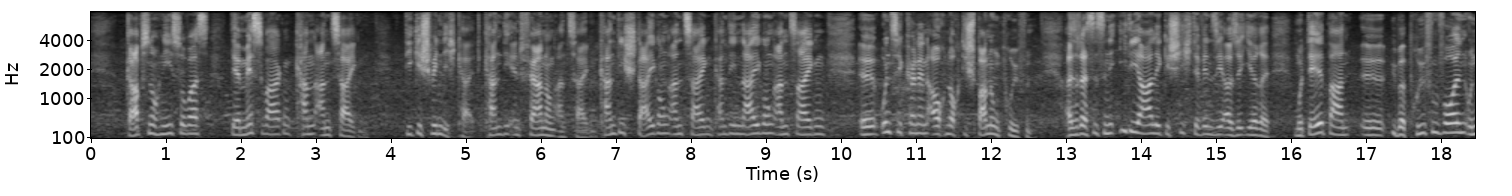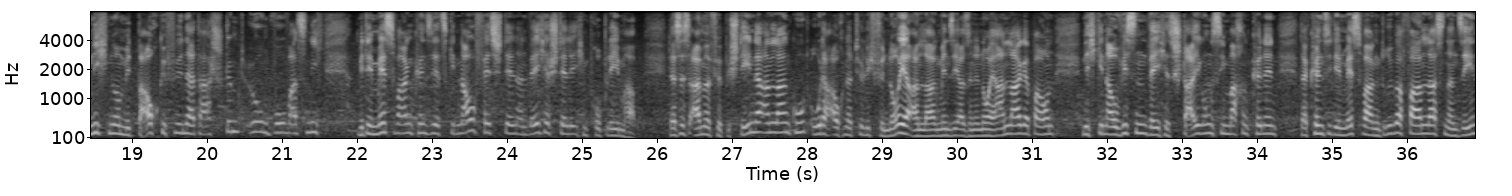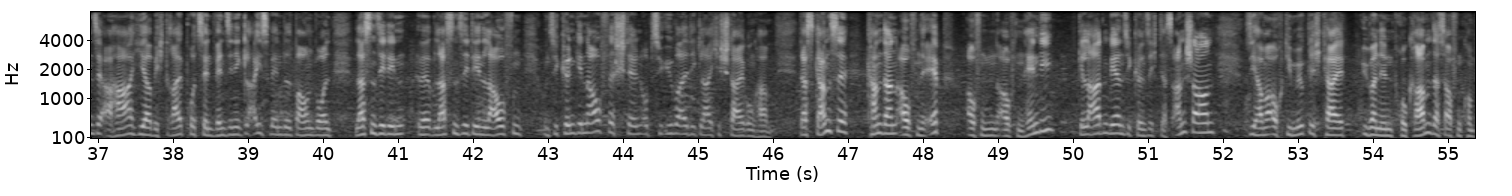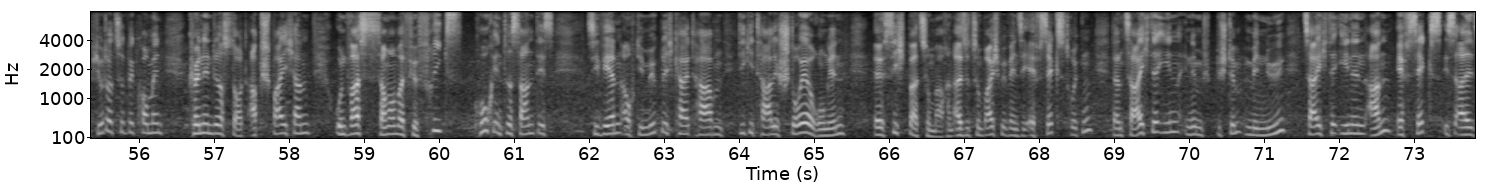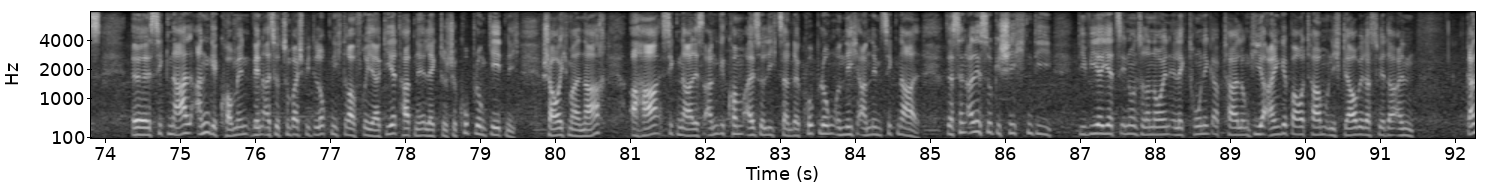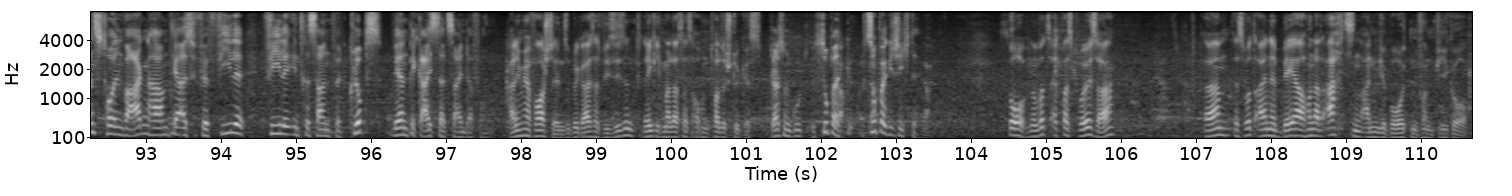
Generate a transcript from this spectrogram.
gab es noch nie sowas. Der Messwagen kann anzeigen die Geschwindigkeit, kann die Entfernung anzeigen, kann die Steigung anzeigen, kann die Neigung anzeigen äh, und Sie können auch noch die Spannung prüfen. Also das ist eine ideale Geschichte, wenn Sie also Ihre Modellbahn äh, überprüfen wollen und nicht nur mit Bauchgefühl, na da stimmt irgendwo was nicht. Mit dem Messwagen können Sie jetzt genau feststellen, an welcher Stelle ich ein Problem habe. Das ist einmal für bestehende Anlagen gut oder auch natürlich für neue Anlagen, wenn Sie also eine neue Anlage bauen, nicht genau wissen, welche Steigung Sie machen können können. Da können Sie den Messwagen drüber fahren lassen, dann sehen Sie, aha, hier habe ich 3%. Wenn Sie einen Gleiswendel bauen wollen, lassen Sie, den, äh, lassen Sie den laufen und Sie können genau feststellen, ob Sie überall die gleiche Steigung haben. Das Ganze kann dann auf eine App, auf ein, auf ein Handy geladen werden. Sie können sich das anschauen. Sie haben auch die Möglichkeit, über ein Programm das auf den Computer zu bekommen, können das dort abspeichern. Und was, sagen wir mal, für Freaks hochinteressant ist, Sie werden auch die Möglichkeit haben, digitale Steuerungen äh, sichtbar zu machen. Also zum Beispiel, wenn Sie F6 drücken, dann zeigt er Ihnen in einem bestimmten Menü, zeigt er Ihnen an, F6 ist als äh, Signal angekommen. Wenn also zum Beispiel die Lok nicht darauf reagiert, hat eine elektrische Kupplung, geht nicht. Schaue ich mal nach, aha, Signal ist angekommen, also liegt es an der Kupplung und nicht an dem Signal. Das sind alles so Geschichten, die, die wir jetzt in unserer neuen Elektronikabteilung hier eingebaut haben und ich glaube, dass wir da einen ganz tollen Wagen haben, der also für viele, viele interessant wird. Clubs werden begeistert sein davon. Kann ich mir vorstellen. So begeistert wie Sie sind, denke ich mal, dass das auch ein tolles Stück ist. Das ist eine gut, super, ja, super ja. Geschichte. Ja. So, nun wird es etwas größer. Ähm, es wird eine BR 118 angeboten von Pico.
